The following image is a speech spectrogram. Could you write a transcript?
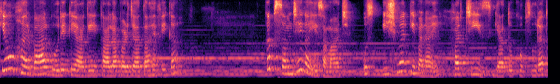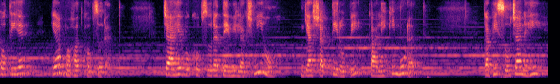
क्यों हर बार गोरे के आगे काला पड़ जाता है फीका? कब समझेगा ये समाज? उस ईश्वर की बनाई हर चीज़ या तो खूबसूरत होती है या बहुत खूबसूरत। चाहे वो खूबसूरत देवी लक्ष्मी हो या शक्ति रूपी काली की मूर्त। कभी सोचा नहीं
